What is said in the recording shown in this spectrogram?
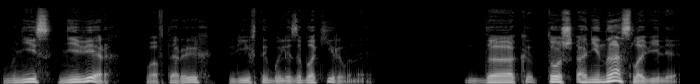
вниз не вверх. Во-вторых, лифты были заблокированы. Да кто ж они нас ловили?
